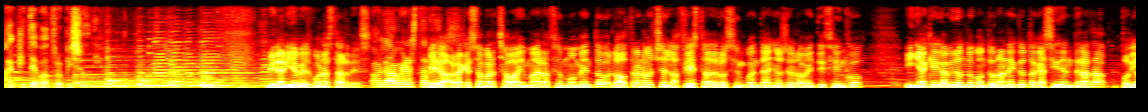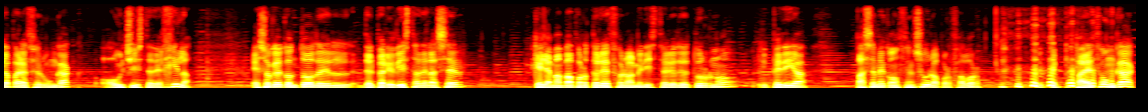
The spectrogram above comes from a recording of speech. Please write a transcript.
Aquí te va otro episodio. Mira, Nieves, buenas tardes. Hola, buenas tardes. Mira, ahora que se ha marchado Aymar hace un momento, la otra noche en la fiesta de los 50 años de Euro 25, Iñaki Gabilondo contó una anécdota que así de entrada podía parecer un gag o un chiste de gila. Eso que contó del, del periodista de la SER que llamaba por teléfono al ministerio de turno y pedía páseme con censura, por favor. Parece un gag,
